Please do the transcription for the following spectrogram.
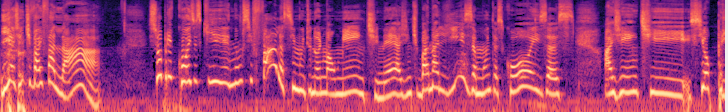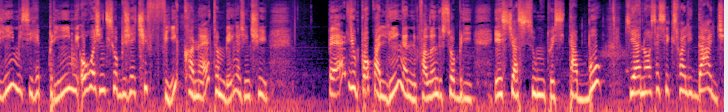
e a gente vai falar sobre coisas que não se fala assim muito normalmente, né? A gente banaliza muitas coisas, a gente se oprime, se reprime, ou a gente se objetifica, né? Também a gente perde um pouco a linha né, falando sobre este assunto, esse tabu que é a nossa sexualidade,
